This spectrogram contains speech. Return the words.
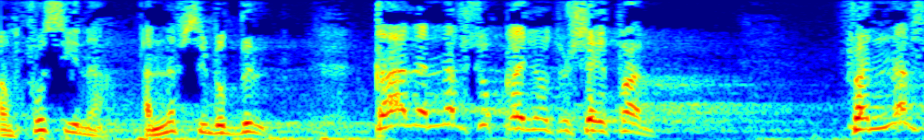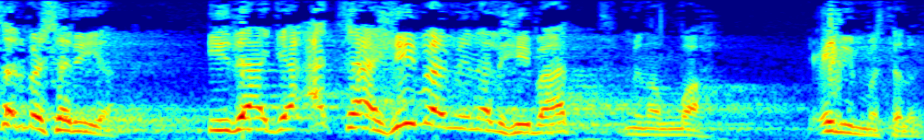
أنفسنا. النفس بتضل. قال النفس قرينة الشيطان. فالنفس البشرية إذا جاءتها هبة من الهبات من الله. علم مثلا.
